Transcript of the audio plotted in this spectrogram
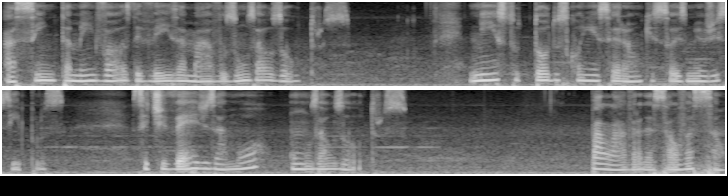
Assim também vós deveis amar-vos uns aos outros. Nisto todos conhecerão que sois meus discípulos, se tiverdes amor uns aos outros. Palavra da salvação.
